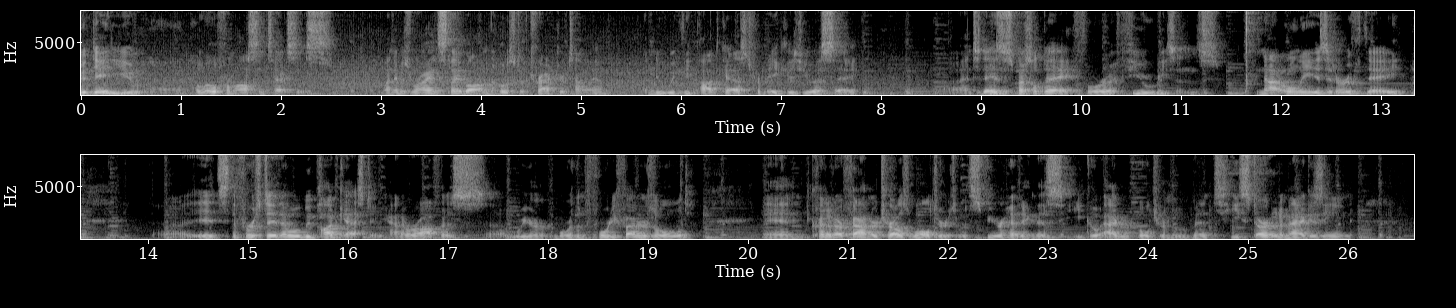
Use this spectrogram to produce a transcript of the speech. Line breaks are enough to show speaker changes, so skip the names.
Good day to you. Hello from Austin, Texas. My name is Ryan Slabaugh. I'm the host of Tractor Time, a new weekly podcast from Acres USA. Uh, and today is a special day for a few reasons. Not only is it Earth Day, uh, it's the first day that we'll be podcasting out of our office. Uh, we are more than 45 years old and credit our founder, Charles Walters, with spearheading this eco agriculture movement. He started a magazine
